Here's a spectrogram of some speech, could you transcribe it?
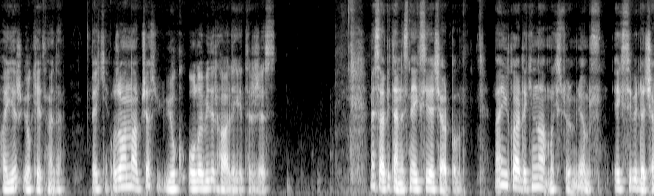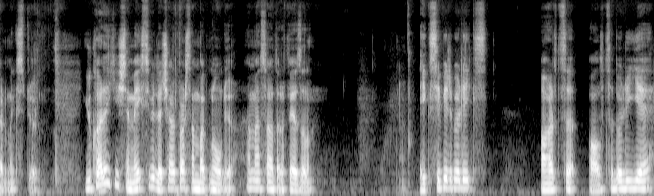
Hayır yok etmedi. Peki o zaman ne yapacağız? Yok olabilir hale getireceğiz. Mesela bir tanesini eksiyle çarpalım. Ben yukarıdakini ne yapmak istiyorum biliyor musun? Eksi 1 ile çarpmak istiyorum. Yukarıdaki işlemi eksi 1 ile çarparsam bak ne oluyor? Hemen sağ tarafa yazalım. Eksi 1 bölü x artı 6 bölü y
